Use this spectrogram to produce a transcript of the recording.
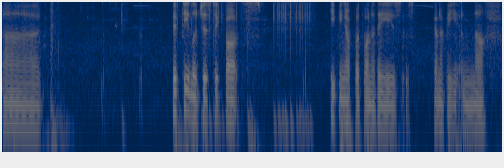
uh, 50 logistic bots keeping up with one of these is going to be enough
